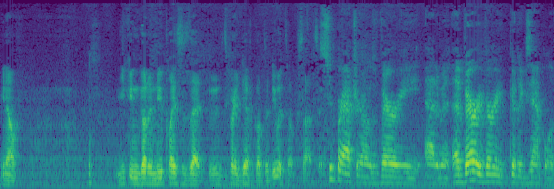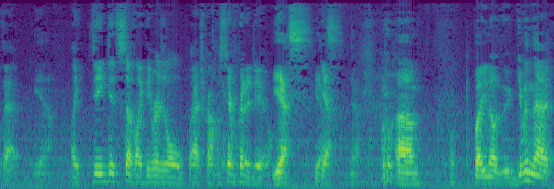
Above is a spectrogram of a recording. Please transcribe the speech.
you know you can go to new places that it's very difficult to do with tokusatsu. Super Atragon was very adamant. A very, very good example of that. Yeah. Like, they did stuff like the original Atragon was never going to do. Yes. Yes. Yeah. um, but you know, given that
